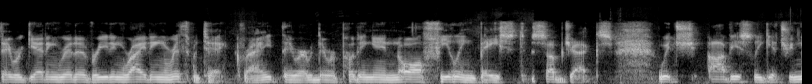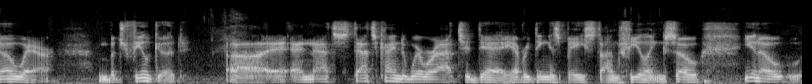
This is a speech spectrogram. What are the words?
they were getting rid of reading writing arithmetic right? They were they were putting in all feeling based subjects which obviously get you nowhere but you feel good uh, and that's that's kind of where we're at today. Everything is based on feelings. So, you know,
